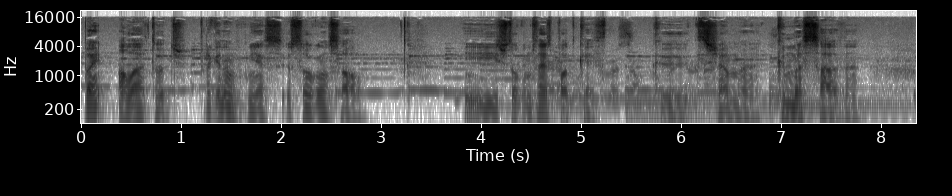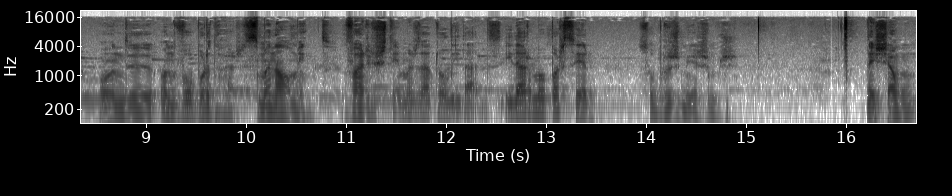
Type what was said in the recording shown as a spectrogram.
Bem, olá a todos. Para quem não me conhece, eu sou o Gonçalo e estou a começar este podcast que, que se chama Que Maçada, onde, onde vou abordar semanalmente vários temas da atualidade e dar o meu parecer sobre os mesmos. Deixo, um,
